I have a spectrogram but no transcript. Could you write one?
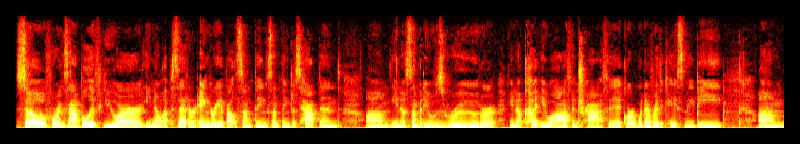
So, for example, if you are, you know, upset or angry about something, something just happened, um, you know, somebody was rude or, you know, cut you off in traffic or whatever the case may be, um,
